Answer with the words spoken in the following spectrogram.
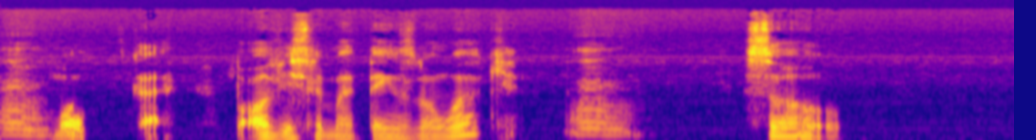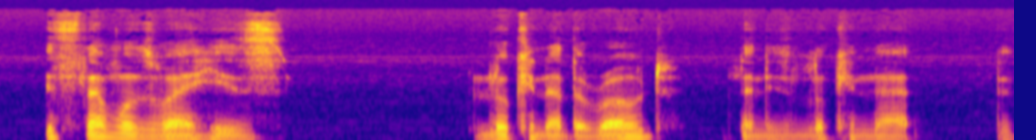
Mm. What guy? But obviously my thing's not working. Mm. So it's them ones where he's looking at the road, then he's looking at the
